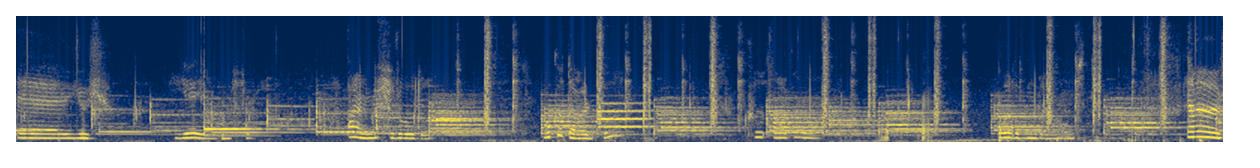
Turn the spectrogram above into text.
Eee yuh. Y yazmışım. Aynen bir sürü oldu. Bu kadardı. Kadardı mı? Bu arada bunu ben almıştım. Eğer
